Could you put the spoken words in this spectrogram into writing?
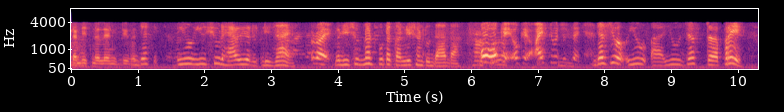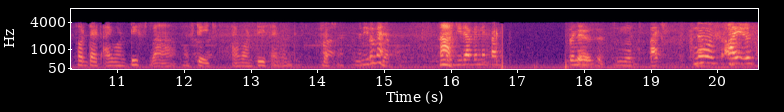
Conditional and given. Just you you should have your desire Right. but you should not put a condition to dada Oh, okay, okay. I see what you're saying. just you you uh, you just uh, pray for that i want this uh, stage i want this i want this That's all. હા No, I just.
